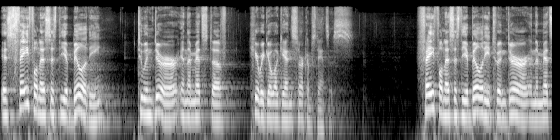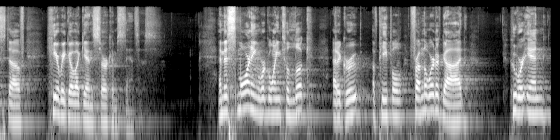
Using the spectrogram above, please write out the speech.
is faithfulness is the ability to endure in the midst of here we go again circumstances. Faithfulness is the ability to endure in the midst of here we go again circumstances. And this morning we're going to look at a group of people from the Word of God who were in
